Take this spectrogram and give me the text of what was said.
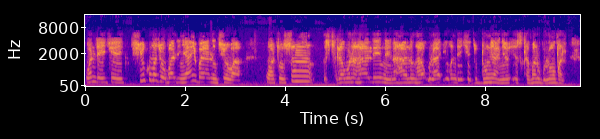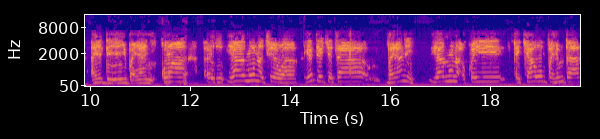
wanda yake shi kuma joe biden ya yi bayanin cewa wato sun shiga wani hali ne na halin haƙula'i wanda yake duk duniya ne kamar global a yadda ya yi bayani. Kuma ya nuna cewa yadda yake ta bayani ya nuna akwai kyakkyawan fahimta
